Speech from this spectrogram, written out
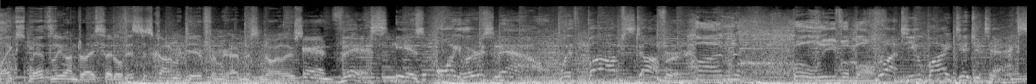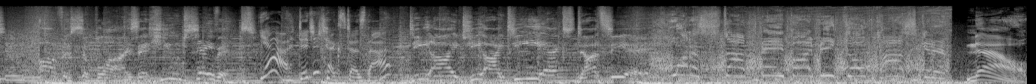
Mike Smith, Leon Draisaitl. This is Connor McDavid from your Edmonton Oilers. And this is Oilers Now with Bob Stauffer. Unbelievable. Brought to you by Digitex. Office supplies at huge savings. Yeah, Digitex does that. D-I-G-I-T-E-X dot C-A. What a stop made by Mikko Koskinen. Now,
